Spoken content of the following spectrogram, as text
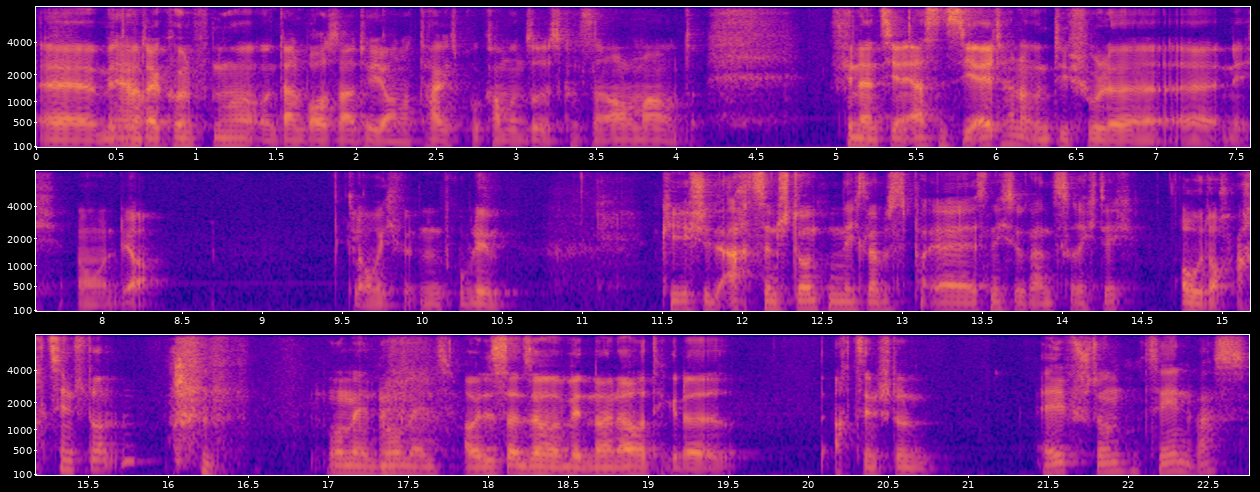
äh, mit Ja. Unterkunft nur. Und dann brauchst du natürlich auch noch Tagesprogramm und so, das kostet dann auch nochmal. Und finanzieren erstens die Eltern und die Schule äh, nicht. Und ja, glaube ich, wird ein Problem. Okay, hier steht 18 Stunden. Ich glaube, das äh, ist nicht so ganz richtig. Oh, doch, 18 Stunden? Moment, Moment. Aber das ist dann so mit 9-Euro-Ticket oder so. 18 Stunden. 11 Stunden, 10, was?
